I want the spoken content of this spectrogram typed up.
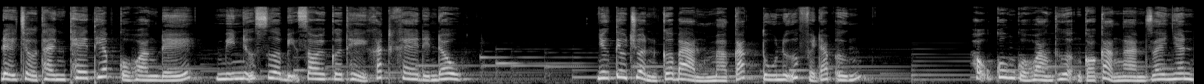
Để trở thành thê thiếp của hoàng đế, mỹ nữ xưa bị soi cơ thể khắt khe đến đâu? Những tiêu chuẩn cơ bản mà các tú nữ phải đáp ứng. Hậu cung của hoàng thượng có cả ngàn giai nhân,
